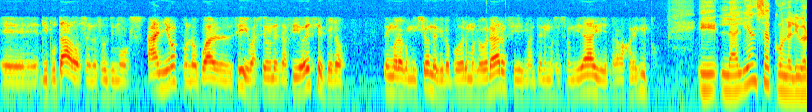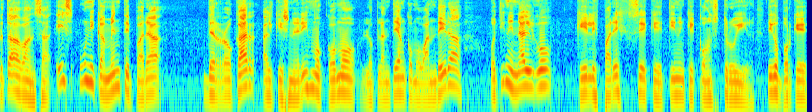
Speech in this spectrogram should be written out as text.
eh, diputados en los últimos años, con lo cual sí, va a ser un desafío ese, pero tengo la convicción de que lo podremos lograr si mantenemos esa unidad y el trabajo en equipo. Eh, ¿La alianza con la libertad avanza es únicamente para derrocar al kirchnerismo como lo plantean como bandera o tienen algo que les parece que tienen que construir? Digo, porque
